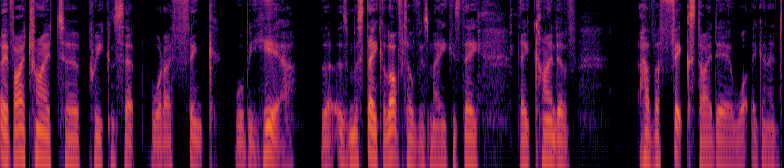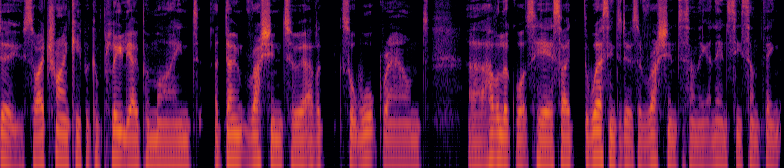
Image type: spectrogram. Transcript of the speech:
If I try to preconcept what I think will be here, that is a mistake a lot of photographers make is they they kind of have a fixed idea what they're going to do. So I try and keep a completely open mind. I don't rush into it. I have a sort of walk round, uh, have a look what's here. So I, the worst thing to do is to rush into something and then see something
